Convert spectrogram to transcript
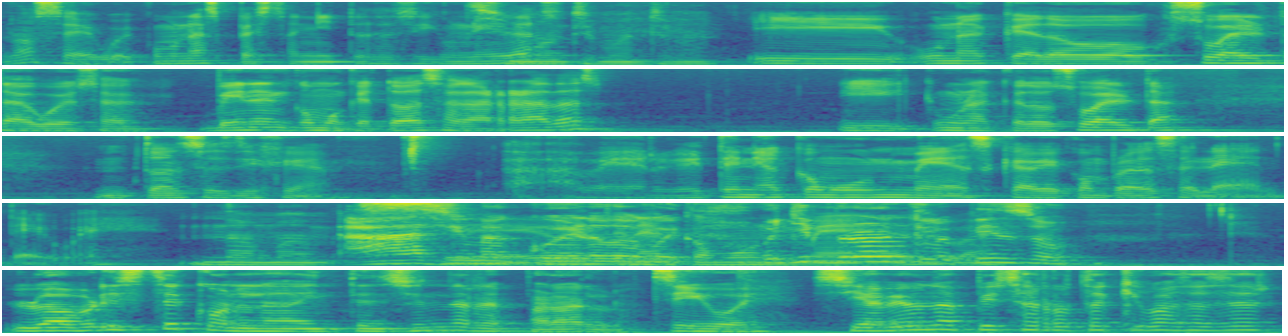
No sé, güey, como unas pestañitas así unidas. Simón, Simón, Simón. Y una quedó suelta, güey. O sea, vienen como que todas agarradas. Y una quedó suelta. Entonces dije, a ver, güey. Tenía como un mes que había comprado ese lente, güey. No mames. Ah, sí, Sí, me acuerdo, güey. como un Oye, pero ahora que lo pienso, lo abriste con la intención de repararlo. Sí, güey. Si había una pieza rota, ¿qué ibas a hacer?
